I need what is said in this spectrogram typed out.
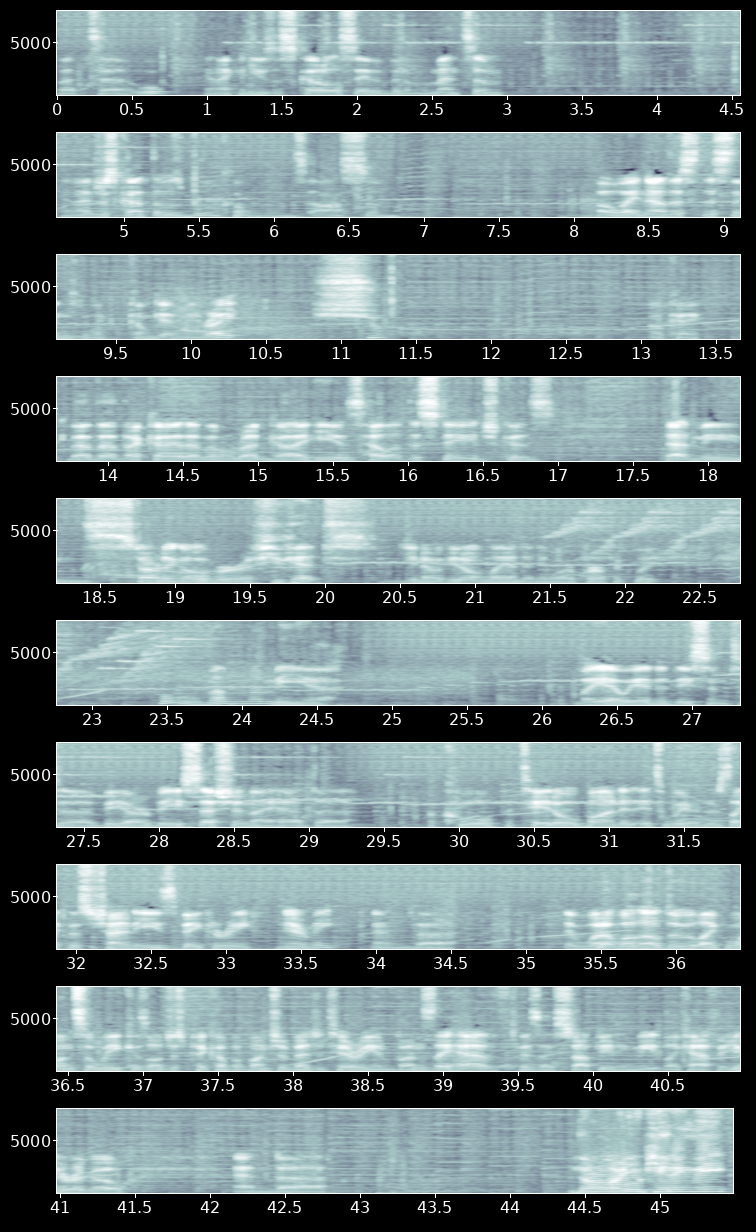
But, uh, oop, and I can use a scuttle, save a bit of momentum. And I just got those blue coins. Awesome. Oh wait, now this this thing's gonna come get me, right? Shoot. Okay, that, that, that guy, that little red guy, he is hell at this stage, because that means starting over if you get, you know, if you don't land anywhere perfectly. Ooh, mamma mia. But yeah, we had a decent uh, BRB session. I had uh, a cool potato bun. It, it's weird. There's like this Chinese bakery near me, and uh, it, what, what I'll do like once a week is I'll just pick up a bunch of vegetarian buns they have, because I stopped eating meat like half a year ago, and uh, no, are you kidding me?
